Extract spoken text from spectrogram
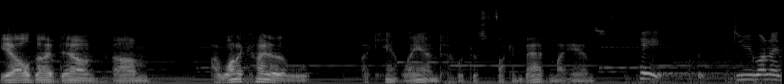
Yeah, I'll dive down. Um, I want to kind of. I can't land with this fucking bat in my hands. Hey, do you want to?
